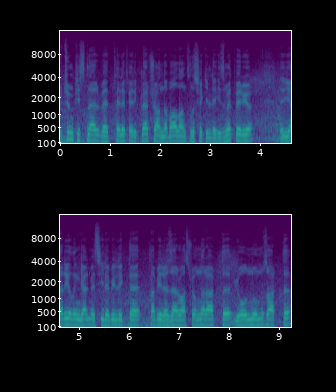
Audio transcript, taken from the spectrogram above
Bütün pistler ve teleferikler şu anda bağlantılı şekilde hizmet veriyor. Yarı yılın gelmesiyle birlikte tabii rezervasyonlar arttı, yoğunluğumuz arttı.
